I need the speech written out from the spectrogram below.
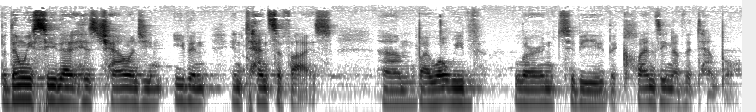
But then we see that his challenging even intensifies um, by what we've learned to be the cleansing of the temple.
